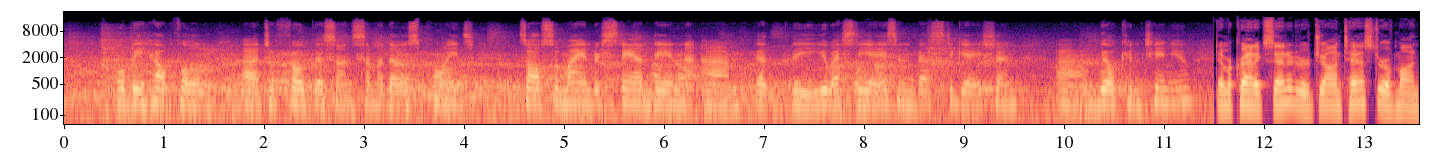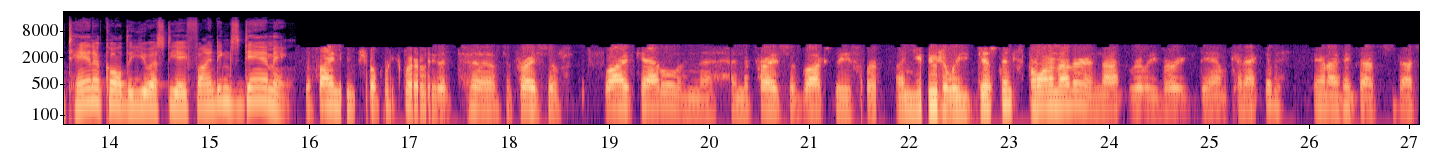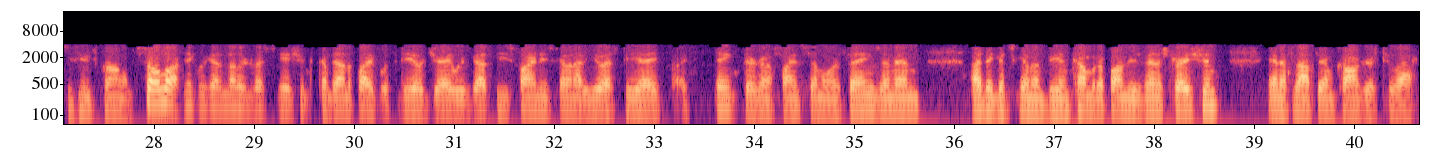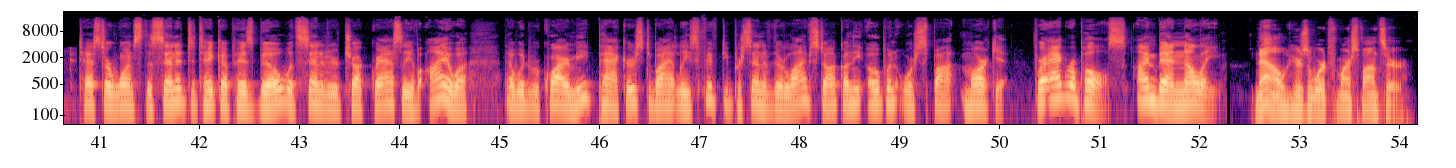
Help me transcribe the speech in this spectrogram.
will be helpful uh, to focus on some of those points. It's also my understanding um, that the USDA's investigation uh, will continue. Democratic Senator Jon Tester of Montana called the USDA findings damning. The findings show pretty clearly that uh, the price of live cattle and the, and the price of box beef are unusually distant from one another and not really very damn connected. And I think that's that's a huge problem. So look, I think we've got another investigation to come down the pipe with the DOJ. We've got these findings coming out of USDA. I think they're going to find similar things, and then I think it's going to be incumbent upon the administration, and if not them, Congress to act. Tester wants the Senate to take up his bill with Senator Chuck Grassley of Iowa that would require meat packers to buy at least 50% of their livestock on the open or spot market. For AgriPulse, I'm Ben Nuelle. Now, here's a word from our sponsor.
